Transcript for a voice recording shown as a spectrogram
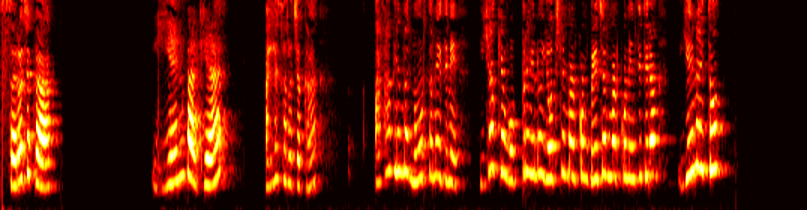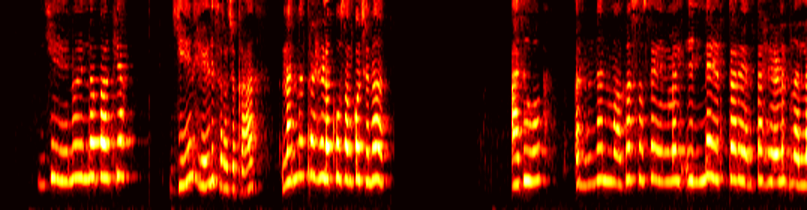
ಸರೋಜಕ್ಕ? ಏನ್ ಭಾಗ್ಯ? ಅಲ್ಲ ಸರೋಜಕ್ಕ, ಅವಾಗ್ಲಿಂದ ನೋಡ್ತಾನೆ ಇದ್ದೀನಿ. ಯಾಕೆ ಒಬ್ರು ಏನೋ ಯೋಚನೆ ಮಾಡ್ಕೊಂಡು ಬೇಜಾರು ಮಾಡ್ಕೊಂಡು ನಿಂತಿದ್ದೀರಾ? ಏನಾಯ್ತು? ಏನೂ ಇಲ್ಲ ಭಾಗ್ಯ. ಏನ್ ಹೇಳಿ ಸರೋಜಕ್ಕ? ನನ್ನ ಹತ್ರ ಹೇಳಕ್ಕೂ ಸಂಕೋಚನ? ಅದು ನನ್ನ ಮಗ ಸೊಸೆ ಇನ್ಮೇಲೆ ಇಲ್ಲೇ ಇರ್ತಾರೆ ಅಂತ ಹೇಳಿದ್ನಲ್ಲ?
